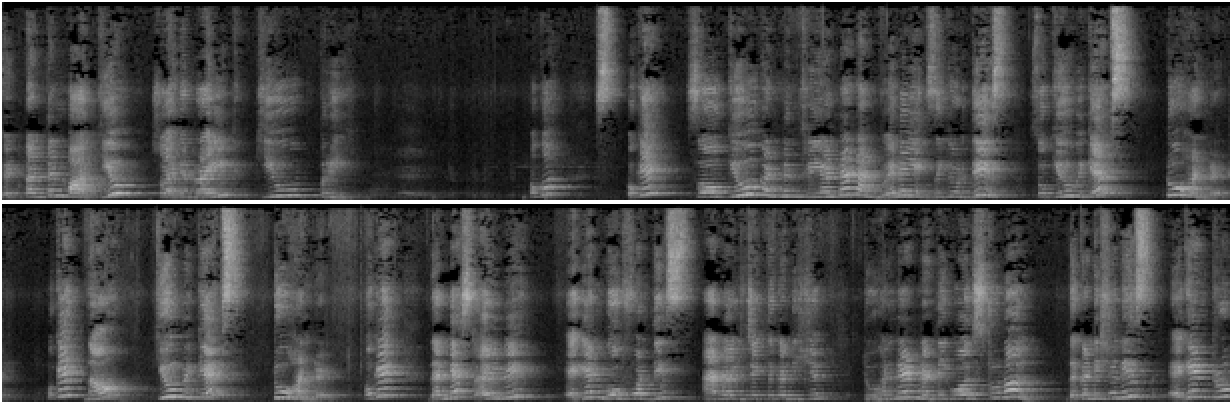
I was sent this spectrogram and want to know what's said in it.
it contain by q. So I can write q pre. Okay. Okay. So q contain 300 and when I execute this, so q becomes 200. Okay. Now q becomes 200. Okay. Then next I will be again go for this and I will check the condition. 200 not equals to null. The condition is again true.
